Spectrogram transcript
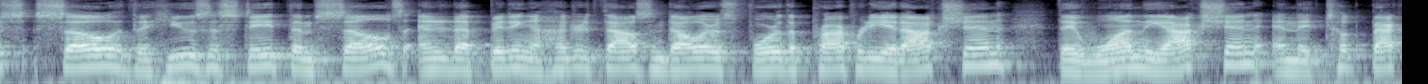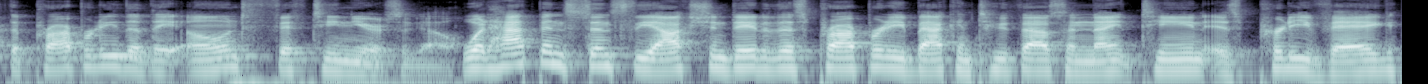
so the Hughes estate themselves ended up bidding $100,000 for the property at auction. They won the auction and they took back the property that they owned 15 years ago. What happened since the auction date of this property back in 2019 is pretty vague,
